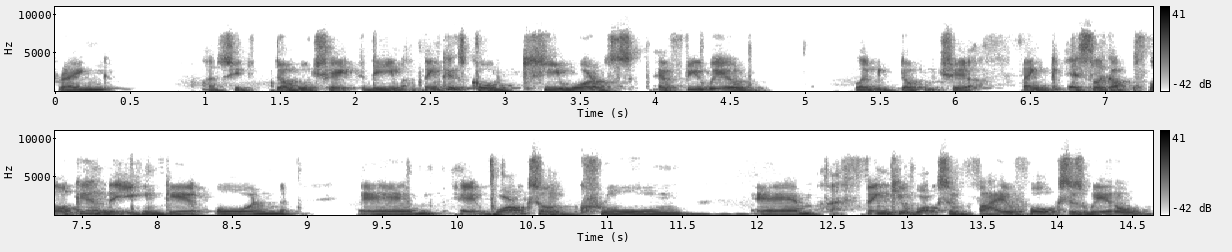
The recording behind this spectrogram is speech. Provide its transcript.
bring i see to double check the name. I think it's called keywords everywhere. Let me double check. I think it's like a plugin that you can get on Um, it works on Chrome. Um, I think it works in Firefox as well,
